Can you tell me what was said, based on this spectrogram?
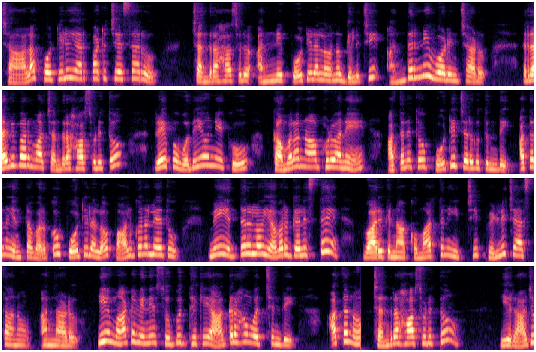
చాలా పోటీలు ఏర్పాటు చేశారు. చంద్రహాసుడు అన్ని పోటీలలోనూ గెలిచి అందరినీ ఓడించాడు. రవివర్మ చంద్రహాసుడితో రేపు ఉదయం నీకు కమలనాభుడు అనే అతనితో పోటీ జరుగుతుంది. అతను ఇంతవరకు పోటీలలో పాల్గొనలేదు. మీ ఇద్దరిలో ఎవరు గెలిస్తే వారికి నా కుమార్తెని ఇచ్చి పెళ్ళి చేస్తాను అన్నాడు. ఈ మాట విని సుబుద్ధికి ఆగ్రహం వచ్చింది. అతను చంద్రహాసుడితో ఈ రాజు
